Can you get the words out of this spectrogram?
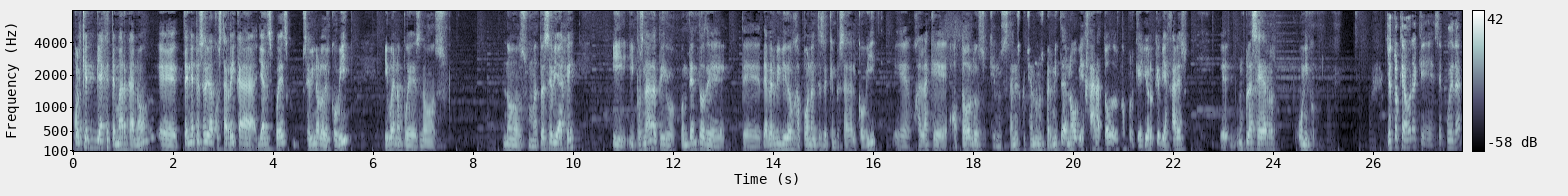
cualquier viaje te marca, ¿no? Eh, tenía pensado ir a Costa Rica ya después, se vino lo del COVID y bueno, pues nos, nos mató ese viaje y, y pues nada, te digo, contento de, de, de, haber vivido Japón antes de que empezara el COVID. Eh, ojalá que a todos los que nos están escuchando nos permita de nuevo viajar a todos, ¿no? Porque yo creo que viajar es eh, un placer único. Yo creo que ahora que se pueda,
